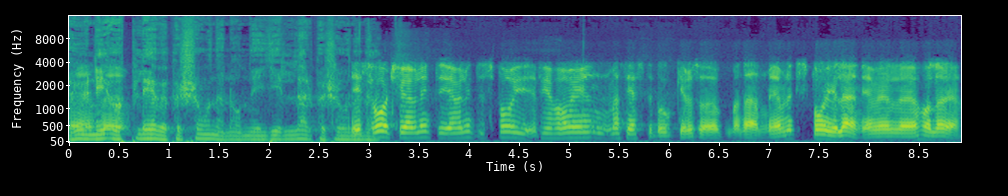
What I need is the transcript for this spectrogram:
hur Men, ni eh, upplever personen, om ni gillar personen. Det är svårt för jag vill inte, jag vill inte spoila, för jag har ju en massa gästebokar och så med namn, men jag vill inte spoila än, jag vill eh, hålla det.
